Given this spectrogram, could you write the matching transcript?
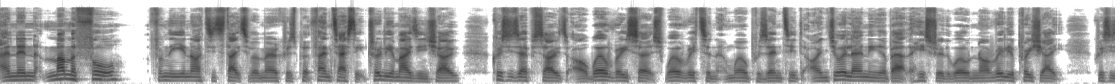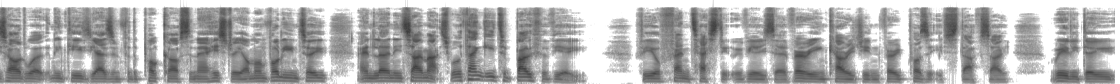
And then Mama Four from the United States of America has put fantastic, truly amazing show. Chris's episodes are well researched, well written, and well presented. I enjoy learning about the history of the world, and I really appreciate Chris's hard work and enthusiasm for the podcast and our history. I'm on volume two and learning so much. Well, thank you to both of you for your fantastic reviews. They're very encouraging, very positive stuff. So, really do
